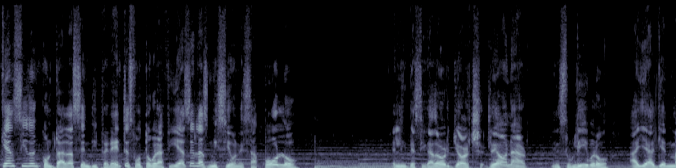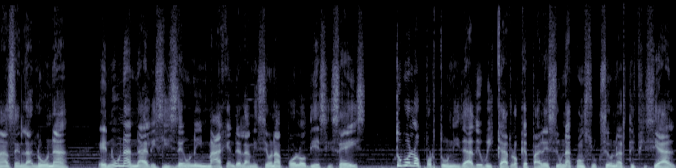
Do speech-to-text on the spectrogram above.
que han sido encontradas en diferentes fotografías de las misiones Apolo. El investigador George Leonard, en su libro ¿Hay alguien más en la Luna?, en un análisis de una imagen de la misión Apolo 16, tuvo la oportunidad de ubicar lo que parece una construcción artificial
